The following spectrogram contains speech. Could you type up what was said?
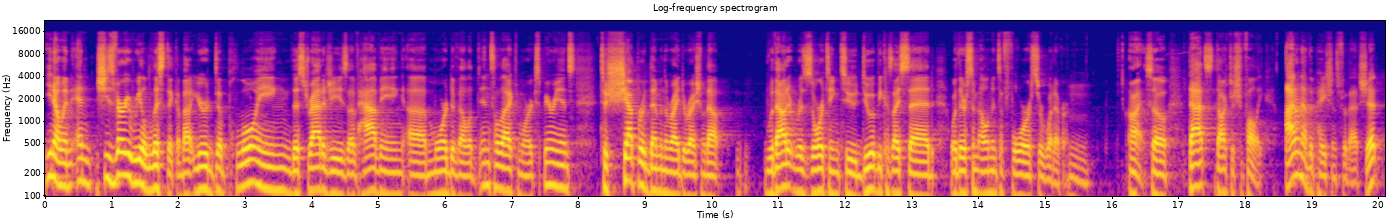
you know, and and she's very realistic about you're deploying the strategies of having a more developed intellect, more experience to shepherd them in the right direction without without it resorting to do it because I said or there's some element of force or whatever. Hmm. All right, so that's Dr. Shefali. I don't have the patience for that shit.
